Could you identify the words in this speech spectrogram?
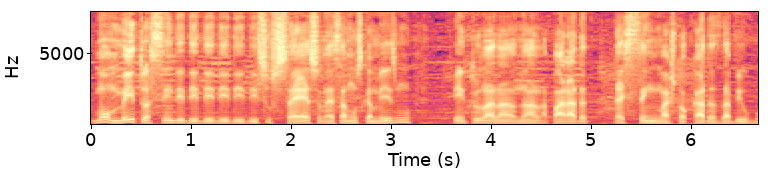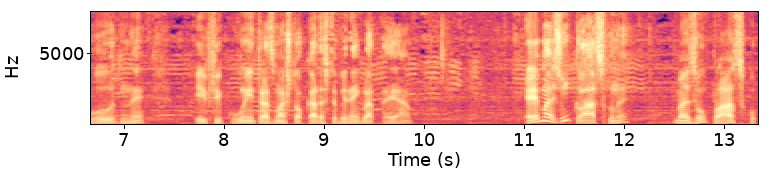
momento assim de, de, de, de, de sucesso nessa música mesmo entrou na, na, na, parada das 100 mais tocadas da Billboard, né? E ficou entre as mais tocadas também na Inglaterra. É mais um clássico, né? Mais um clássico.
